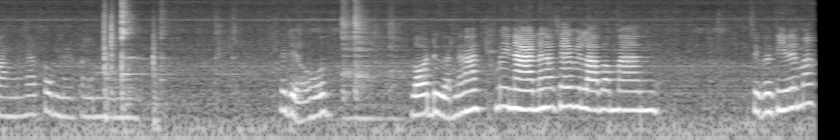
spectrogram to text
มังนะคะต้มในกะละมังแล้วเดี๋ยวรอเดือดนะคะ ไม่นานนะคะ ใช้เวลาประมาณสิบนาทีได้ไหมย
